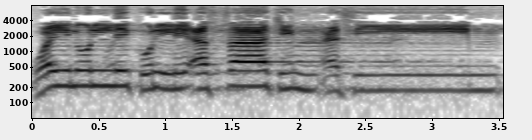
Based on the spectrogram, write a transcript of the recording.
ويل لكل أفاك أثيم.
